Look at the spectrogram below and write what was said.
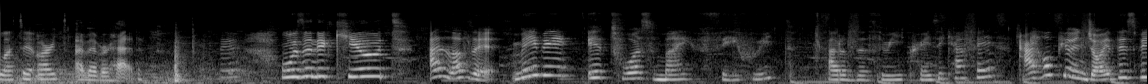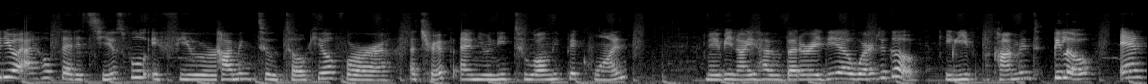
latte art I've ever had. Wasn't it cute? I loved it. Maybe it was my favorite out of the three crazy cafes. I hope you enjoyed this video. I hope that it's useful if you're coming to Tokyo for a trip and you need to only pick one. Maybe now you have a better idea where to go. Leave a comment below and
